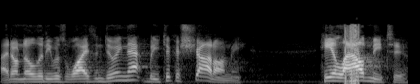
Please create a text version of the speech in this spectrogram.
I don't know that he was wise in doing that, but he took a shot on me. He allowed me to.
